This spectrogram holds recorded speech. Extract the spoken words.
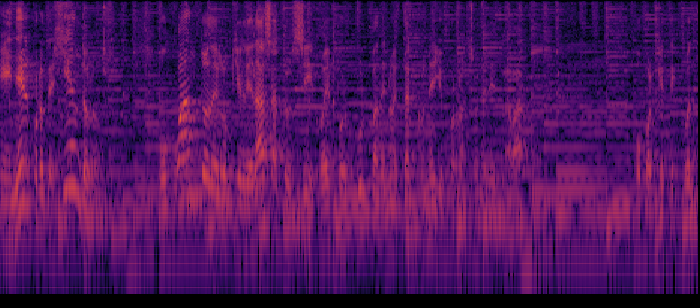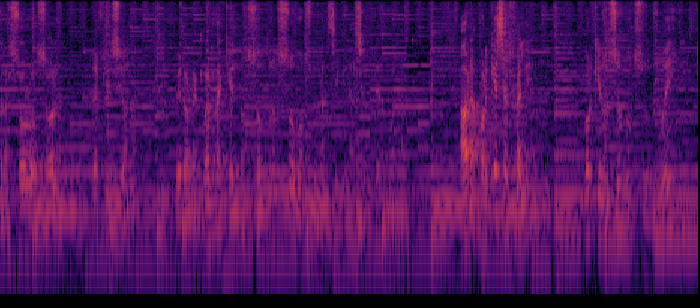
en él protegiéndolos. ¿O cuánto de lo que le das a tus hijos es por culpa de no estar con ellos por razones de trabajo? ¿O porque te encuentras solo o sola? Reflexiona. Pero recuerda que nosotros somos una asignación temporal. Ahora, ¿por qué ser feliz? Porque no somos sus dueños.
